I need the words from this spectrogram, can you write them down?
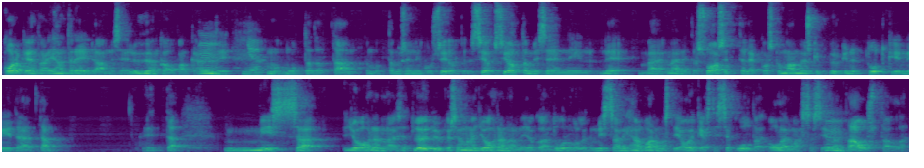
korkeintaan ihan treidaamiseen, lyhyen kaupankäyntiin, Mm, joo. M- mutta, tota, mutta tämmöiseen niin kuin sijo, sijo, sijoittamiseen, niin ne, mä, mä en niitä suosittele, koska mä oon myöskin pyrkinyt tutkimaan niitä, että, että missä johdannaiset, löytyykö semmoinen johdannainen, joka on turvallinen, missä on ihan varmasti ja oikeasti se kulta olemassa siellä Mm. mm. taustalla.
